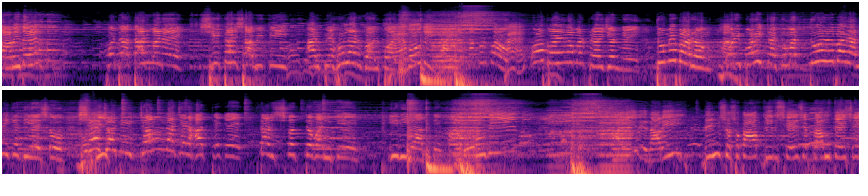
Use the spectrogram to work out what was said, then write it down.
নারীদের ওটা তার মানে? সীতা সাবিত্রী আর বেহুলার গল্প। হ্যাঁ? হ্যাঁ। ও বইয়ের আমার প্রয়োজন নেই তুমি বরং হ্যাঁ। ওই বইটা তোমার দুর্বা রানীকে দিয়ে এসো সে যদি যমরাজের হাত থেকে তার সত্যবানকে ফিরিয়ে আনতে পারে নারী বিংশ শতাব্দীর শেষ প্রান্তে এসে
